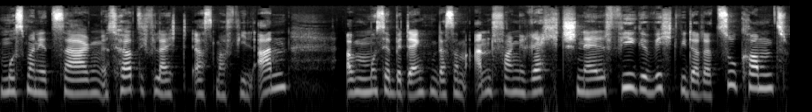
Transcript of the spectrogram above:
muss man jetzt sagen, es hört sich vielleicht erstmal viel an, aber man muss ja bedenken, dass am Anfang recht schnell viel Gewicht wieder dazukommt,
